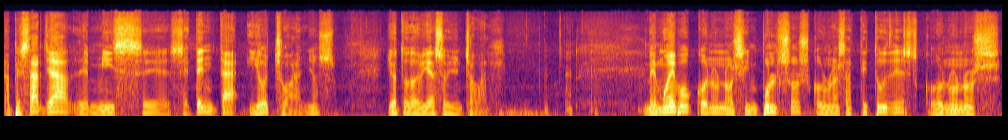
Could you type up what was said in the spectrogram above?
a pesar ya de mis 78 años, yo todavía soy un chaval. Me muevo con unos impulsos, con unas actitudes, con unos,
